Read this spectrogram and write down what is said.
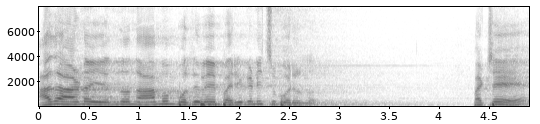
അതാണ് ഇന്ന് നാമം പൊതുവെ പരിഗണിച്ചു പോരുന്നത്. പക്ഷേ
